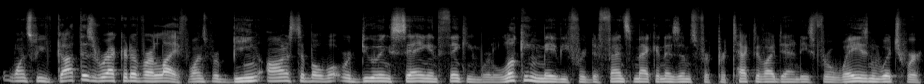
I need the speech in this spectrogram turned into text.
once we've got this record of our life, once we're being honest about what we're doing, saying, and thinking, we're looking maybe for defense mechanisms, for protective identities, for ways in which we're,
